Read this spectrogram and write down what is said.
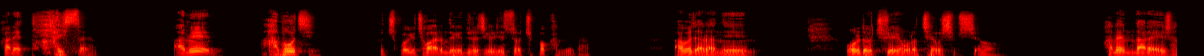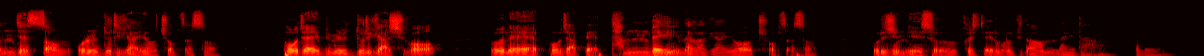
그 안에 다 있어요. 아멘. 아버지. 그 축복이 저와 여러분에게 누려지길 예수로 축복합니다. 아버지 하나님, 오늘도 주의 영으로 채우십시오. 하나님 나라의 현재성 오늘 누리게 하여 주옵소서. 보좌의 비밀 누리게 하시고 은혜의 보좌 앞에 담대히 나가게 하여 주옵소서. 우리 주님 예수 그리스도의 이름으로 기도하옵나이다. 아멘.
